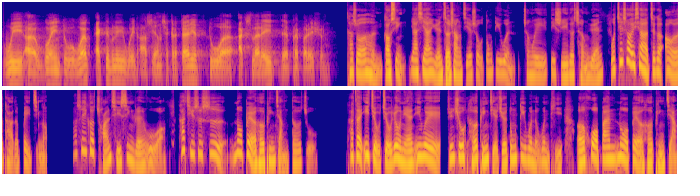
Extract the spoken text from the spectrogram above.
we are going to work actively with ASEAN Secretariat to accelerate the preparation. 他说很高兴亚细安原则上接受东帝汶成为第十一个成员。我介绍一下这个奥尔塔的背景哦，他是一个传奇性人物哦，他其实是诺贝尔和平奖得主。他在一九九六年因为寻求和平解决东帝汶的问题而获颁诺贝尔和平奖。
